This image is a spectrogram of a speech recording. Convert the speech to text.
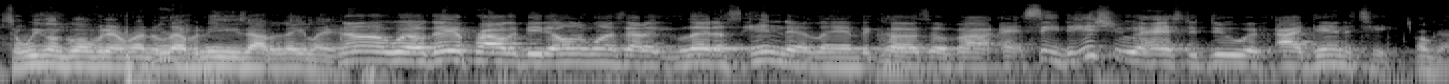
So we're gonna go over there and run the Lebanese out of their land. No, well, they'll probably be the only ones that let us in their land because of our. See, the issue has to do with identity. Okay.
